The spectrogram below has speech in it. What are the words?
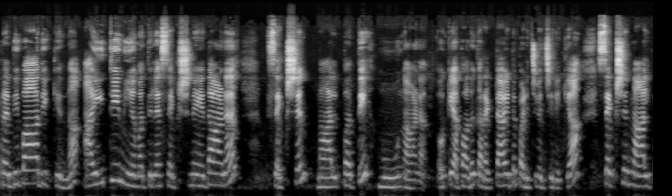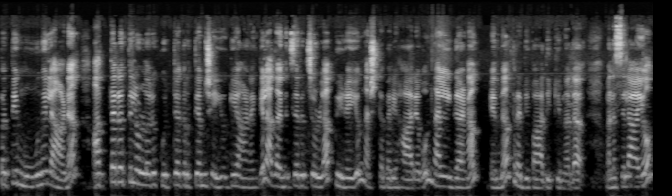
പ്രതിപാദിക്കുന്ന ഐ ടി നിയമത്തിലെ സെക്ഷൻ ഏതാണ്? സെക്ഷൻ നാൽപ്പത്തി മൂന്നാണ് ഓക്കെ അപ്പൊ അത് കറക്റ്റ് ആയിട്ട് പഠിച്ചു വെച്ചിരിക്കുക. സെക്ഷൻ നാൽപ്പത്തി മൂന്നിലാണ് അത്തരത്തിലുള്ള ഒരു കുറ്റകൃത്യം ചെയ്യുകയാണെങ്കിൽ അതനുസരിച്ചുള്ള പിഴയും നഷ്ടപരിഹാരവും നൽകണം എന്ന് പ്രതിപാദിക്കുന്നത്. മനസ്സിലായോ?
